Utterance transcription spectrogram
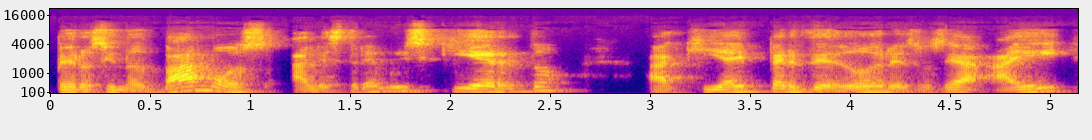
Pero si nos vamos al extremo izquierdo, aquí hay perdedores, o sea, hay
